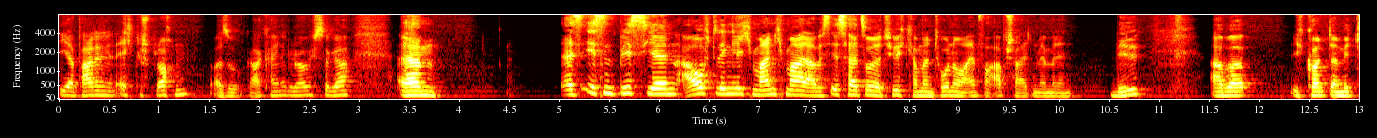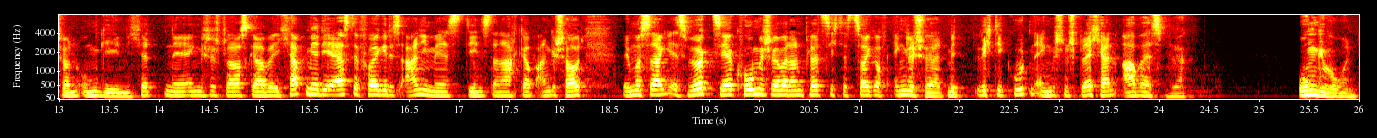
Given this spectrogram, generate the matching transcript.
Japanerinnen in echt gesprochen. Also gar keine, glaube ich sogar. Ähm, es ist ein bisschen aufdringlich manchmal, aber es ist halt so. Natürlich kann man Ton auch einfach abschalten, wenn man denn will. Aber ich konnte damit schon umgehen. Ich hätte eine englische Sprachausgabe. Ich habe mir die erste Folge des Animes, den es danach gab, angeschaut. Ich muss sagen, es wirkt sehr komisch, wenn man dann plötzlich das Zeug auf Englisch hört, mit richtig guten englischen Sprechern, aber es wirkt ungewohnt.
